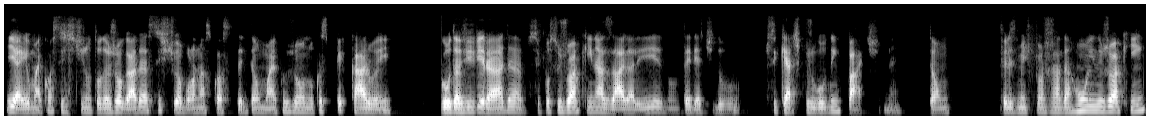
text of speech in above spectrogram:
E aí o Michael assistindo toda a jogada, assistiu a bola nas costas dele. Então o Michael e o João Lucas pecaram aí. Gol da virada. Se fosse o Joaquim na zaga ali, não teria tido sequer acho que o gol do empate, né? Então, infelizmente foi uma jornada ruim no Joaquim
